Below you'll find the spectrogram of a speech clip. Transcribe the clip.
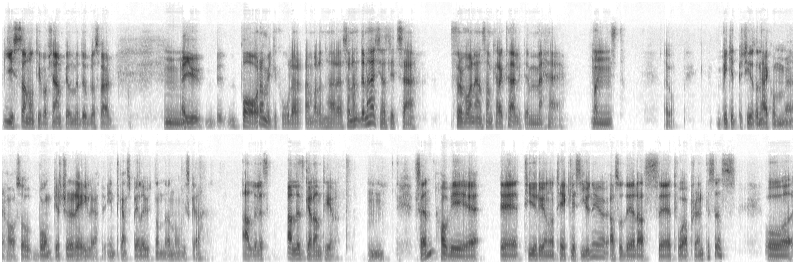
gissar någon typ av champion med dubbla svärd. Mm. Är ju bara mycket coolare än vad den här är. Så den, den här känns lite så här, för att vara en ensam karaktär, lite mehä. Faktiskt. Mm. Jo. Vilket betyder att den här kommer ha så bonkers regler att du inte kan spela utan den om vi ska. Alldeles, alldeles garanterat. Mm. Sen har vi eh, Tyrion och Teklis Junior, alltså deras eh, två apprentices. Och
